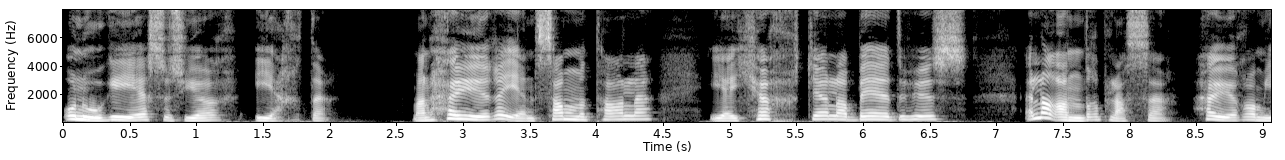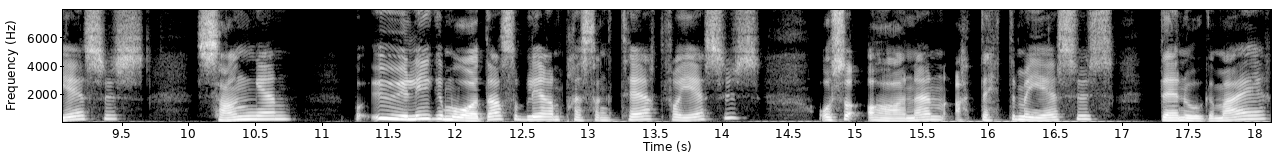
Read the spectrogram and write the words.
og noe Jesus gjør i hjertet. Man hører i en samtale, i ei kirke eller bedehus, eller andre plasser, hører om Jesus, sangen, på ulike måter så blir en presentert for Jesus, og så aner en at dette med Jesus, det er noe mer,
